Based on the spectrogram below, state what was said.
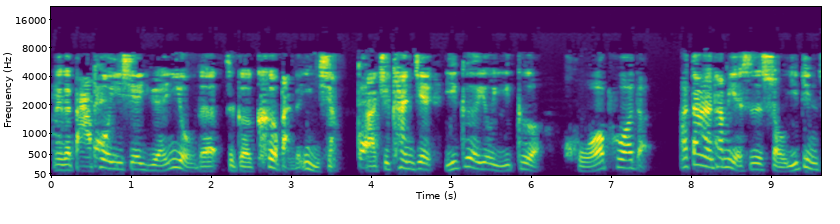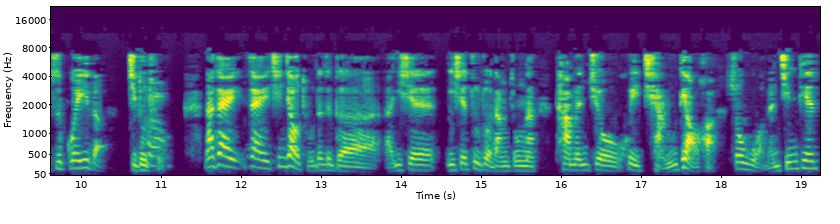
那个打破一些原有的这个刻板的印象，啊，去看见一个又一个活泼的啊，当然他们也是守一定之规的基督徒。那在在清教徒的这个呃一些一些著作当中呢，他们就会强调哈，说我们今天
